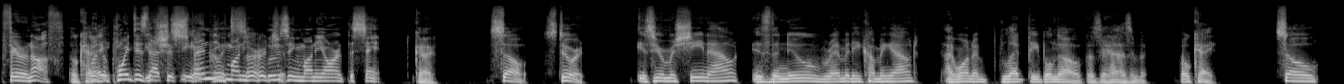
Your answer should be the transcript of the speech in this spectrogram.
fair enough. Okay. But the point is You that should be a spending money and surgeon. losing money aren't the same. Okay. So, Stuart, is your machine out? Is the new remedy coming out? I want to let people know because it hasn't been. Okay. So,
